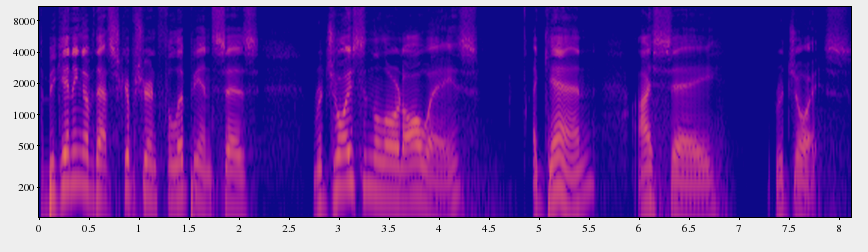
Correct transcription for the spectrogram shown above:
The beginning of that scripture in Philippians says, Rejoice in the Lord always. Again, I say, rejoice.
